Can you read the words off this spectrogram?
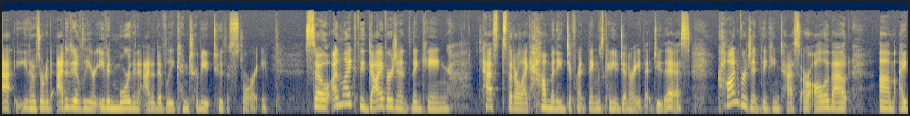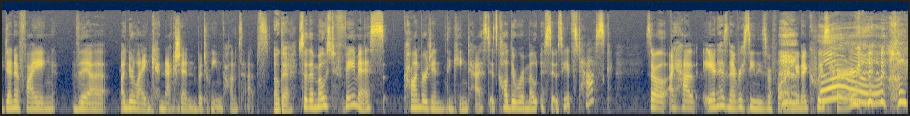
a- you know, sort of additively or even more than additively contribute to the story. So, unlike the divergent thinking tests that are like how many different things can you generate that do this. Convergent thinking tests are all about um, identifying the underlying connection between concepts. Okay. So the most famous convergent thinking test is called the remote associates task. So I have Anne has never seen these before. I'm going to quiz her. oh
